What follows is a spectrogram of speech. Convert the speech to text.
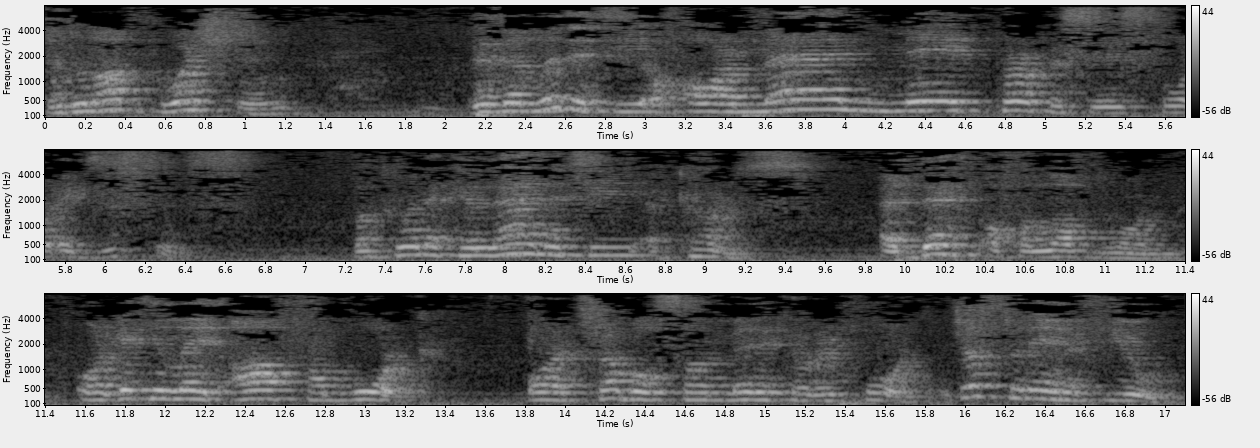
We do not question the validity of our man-made purposes for existence. But when a calamity occurs, a death of a loved one, or getting laid off from work, or a troublesome medical report, just to name a few,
